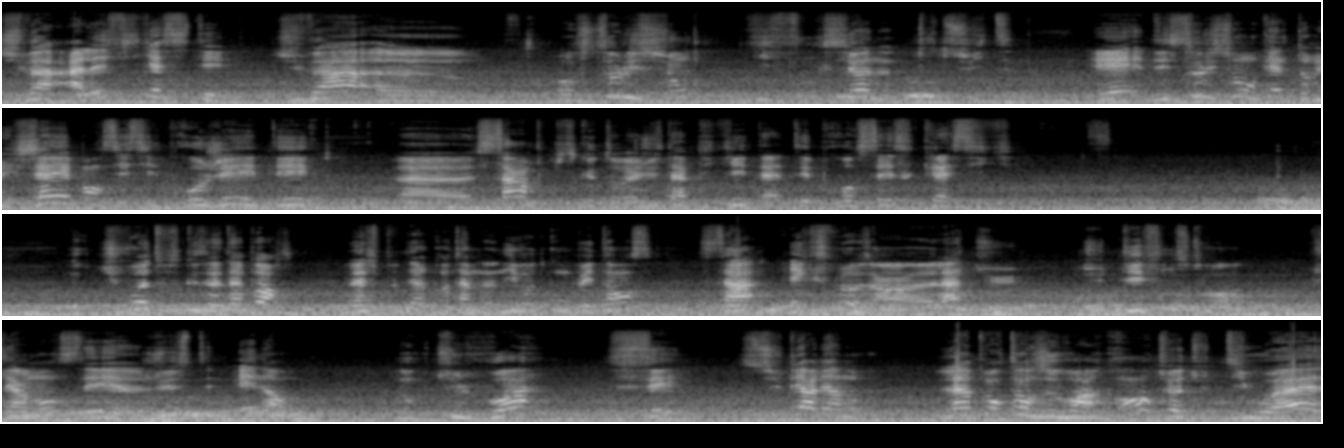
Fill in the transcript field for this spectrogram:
tu vas à l'efficacité, tu vas euh, aux solutions qui fonctionnent tout de suite. Et des solutions auxquelles tu n'aurais jamais pensé si le projet était euh, simple puisque tu aurais juste appliqué tes process classiques. Donc tu vois tout ce que ça t'apporte. Là, je peux te dire qu'en termes de niveau de compétence, ça explose. Hein. Là, tu, tu défonces tout. Hein. Clairement, c'est juste énorme. Donc tu le vois, c'est super bien. Donc l'importance de voir grand, tu vois, tu te dis ouais,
